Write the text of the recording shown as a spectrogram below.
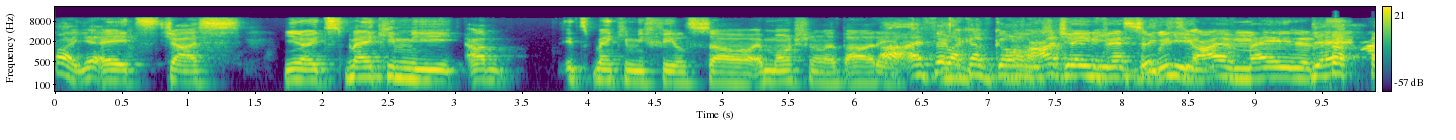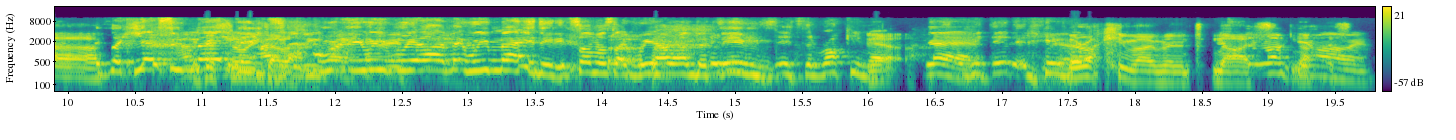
Oh yeah, it's just you know, it's making me um it's making me feel so emotional about it. I feel like I've gone. Oh, I've been invested with, with you. you. I have made it. Yeah, it's like yes, we made it. We, we, we, are. We made it. It's almost like we are on the team. It's, it's the Rocky moment. Yeah, yeah. we did it. Yeah. The Rocky moment. Nice. The Rocky nice. moment.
